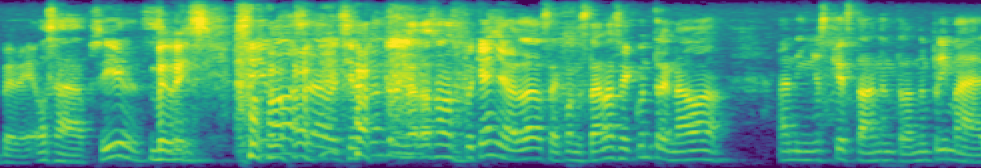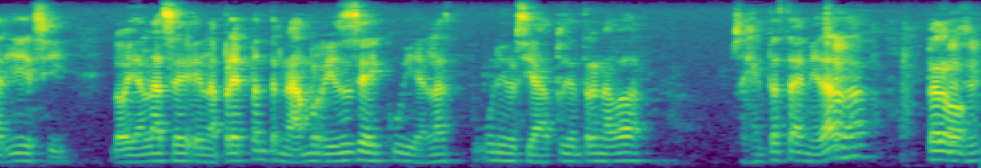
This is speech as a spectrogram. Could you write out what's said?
bebé, o sea, sí. es- Bebés. Sí, no, o sea, siempre entrené a raza más pequeña, ¿verdad? O sea, cuando estaba en la secu entrenaba a niños que estaban entrando en primaria y así. Luego ya en la, en la prepa entrenábamos ríos de secu y ya en la universidad pues ya entrenaba pues, a gente hasta de mi edad, Sí. ¿verdad? Pero Sí, sí.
